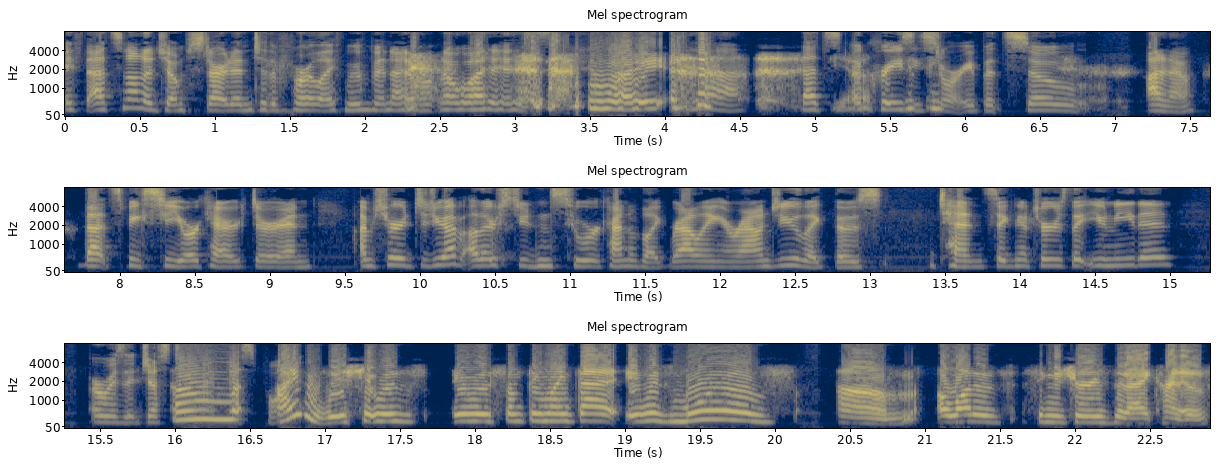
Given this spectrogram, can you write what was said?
If that's not a jump start into the pro life movement, I don't know what is. right. Yeah. That's yeah. a crazy story, but so, I don't know, that speaks to your character and I'm sure. Did you have other students who were kind of like rallying around you, like those ten signatures that you needed, or was it just um, at this point? I wish it was it was something like that. It was more of um, a lot of signatures that I kind of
